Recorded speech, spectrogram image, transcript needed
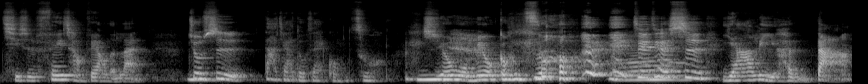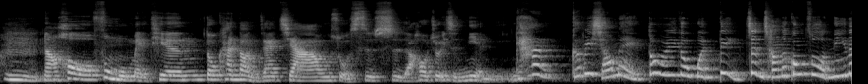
其实非常非常的烂。就是大家都在工作，只有我没有工作，这件事压力很大。嗯，然后父母每天都看到你在家无所事事，然后就一直念你。你看隔壁小美都有一个稳定正常的工作，你呢？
